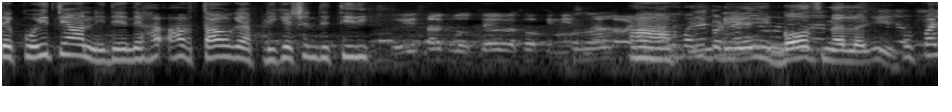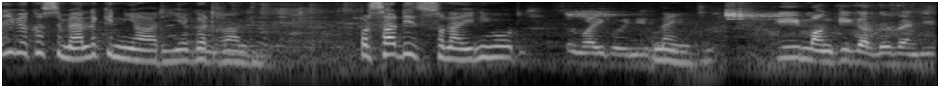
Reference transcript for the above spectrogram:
ਤੇ ਕੋਈ ਧਿਆਨ ਨਹੀਂ ਦਿੰਦੇ ਹਫਤਾ ਹੋ ਗਿਆ ਐਪਲੀਕੇਸ਼ਨ ਦਿੱਤੀ ਦੀ। ਤੁਸੀਂ ਸਰ ਖਲੋਤੇ ਹੋ ਵੇਖੋ ਕਿੰਨੀ ਸਮੈਲ ਹਾਂ। ਭਾਜੀ ਬੜੀ ਹੈ ਜੀ ਬਹੁਤ ਸਮੈਲ ਹੈ ਜੀ। ਉਹ ਭਾਜੀ ਵੇਖੋ ਸਮੈਲ ਕਿੰਨੀ ਆ ਰਹੀ ਹੈ ਗਟਰਾਂ ਦੀ। ਪਰ ਸਾਡੀ ਸੁਣਾਈ ਨਹੀਂ ਹੋ ਰਹੀ। ਸੁਣਵਾਈ ਕੋਈ ਨਹੀਂ ਨਹੀਂ ਜੀ। ਕੀ ਮੰਗ ਕੀ ਕਰਦੇ ਹੋ ਭੈਣ ਜੀ?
